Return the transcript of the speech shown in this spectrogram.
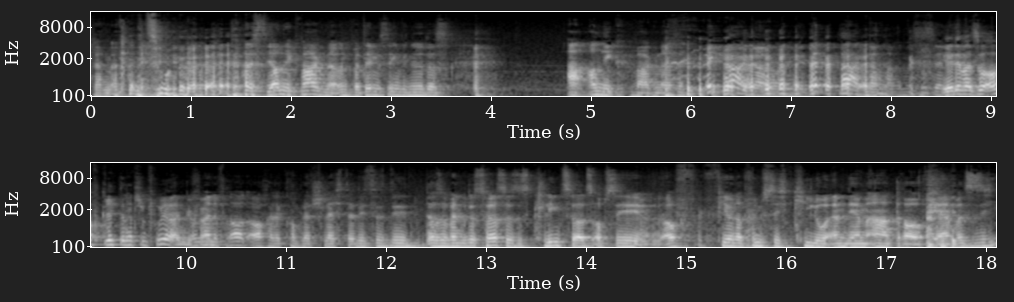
Wir haben ja keine Zuhörer. Der heißt Yannick Wagner und bei dem ist irgendwie nur das Ah, Annick Wagner. Nick Wagner. Nick Wagner. Ja Ja, der war so aufgeregt und hat schon früher Und meine angefangen. Frau hat auch eine komplett schlechte. Die, die, also wenn du das hörst, es klingt so, als ob sie auf 450 Kilo MDMA drauf wäre, weil sie sich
